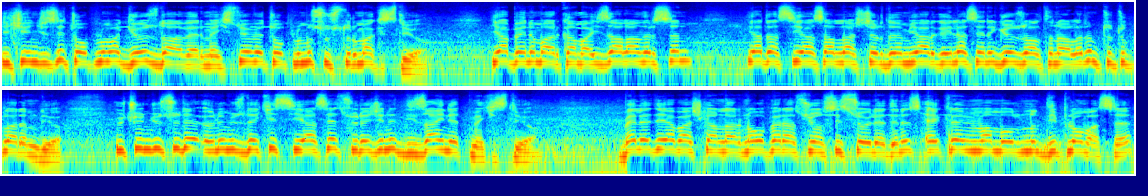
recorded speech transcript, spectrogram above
İkincisi topluma gözdağı vermek istiyor ve toplumu susturmak istiyor. Ya benim arkama hizalanırsın ya da siyasallaştırdığım yargıyla seni gözaltına alırım, tutuklarım diyor. Üçüncüsü de önümüzdeki siyaset sürecini dizayn etmek istiyor. Belediye başkanlarına operasyon siz söylediniz. Ekrem İmamoğlu'nun diploması.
